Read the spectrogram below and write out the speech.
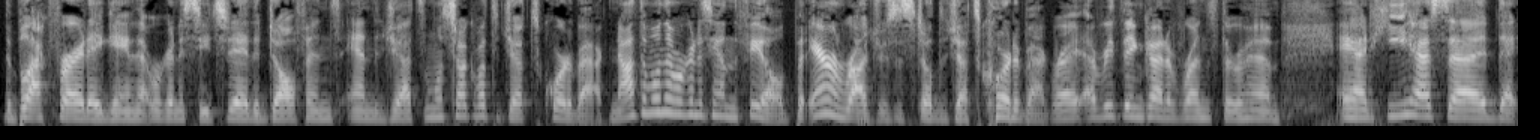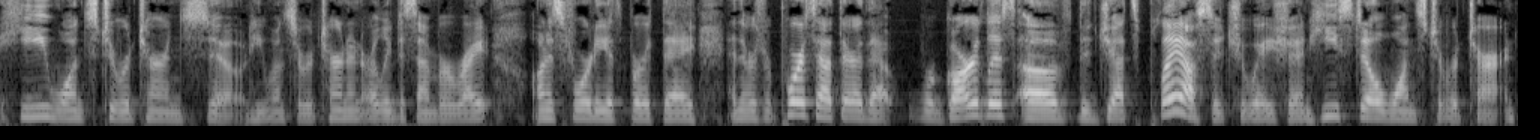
the Black Friday game that we're going to see today, the Dolphins and the Jets. And let's talk about the Jets quarterback. Not the one that we're going to see on the field, but Aaron Rodgers is still the Jets quarterback, right? Everything kind of runs through him. And he has said that he wants to return soon. He wants to return in early December, right? On his 40th birthday. And there's reports out there that regardless of the Jets playoff situation, he still wants to return.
